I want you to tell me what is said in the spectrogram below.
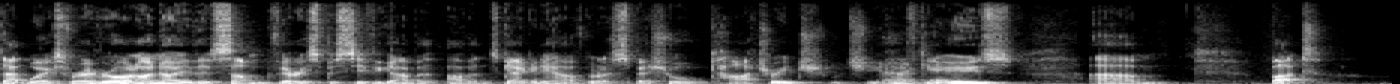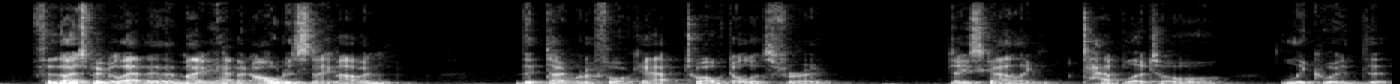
that works for everyone. I know there's some very specific oven, ovens. Gaggenau have got a special cartridge which you have to use, um, but for those people out there that maybe have an older steam oven that don't want to fork out twelve dollars for a descaling tablet or liquid that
